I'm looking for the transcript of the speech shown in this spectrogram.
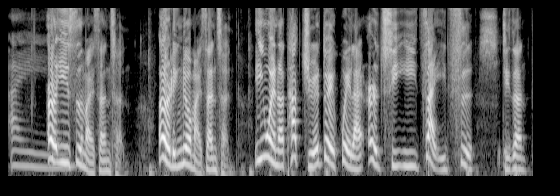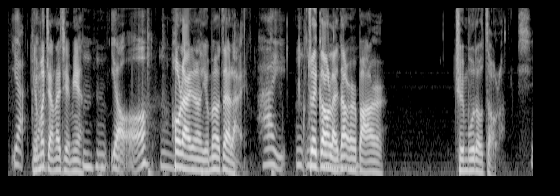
哎，二一四买三成，二零六买三成，因为呢，它绝对会来二七一再一次是。急增，呀，有没有讲在前面？嗯哼，有，嗯，后来呢，有没有再来？嗨，嗯，最高来到二八二，全部都走了。是。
